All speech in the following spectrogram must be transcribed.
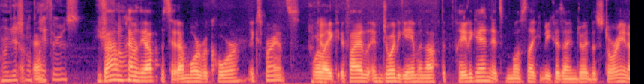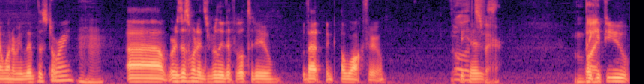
on additional Okay. playthroughs. so I'm kind of the opposite. I'm more of a core experience where, Okay. like, if I enjoyed a game enough to play it again, it's most likely because I enjoyed the story and I want to relive the story. Mhm. Uh, whereas this one it's really difficult to do without a, a walkthrough. Well, that's because, fair. But like, if you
